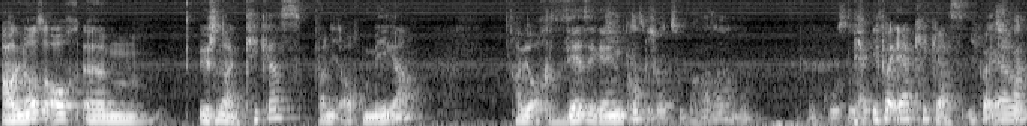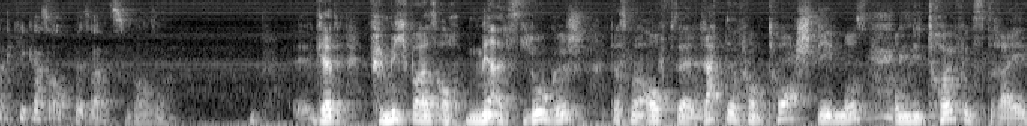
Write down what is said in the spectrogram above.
Aber genauso auch, ähm, wie schon sagen, Kickers fand ich auch mega. Habe ich auch sehr, sehr gerne Kickers geguckt. oder Tsubasa, ne? Ich, ich war eher Kickers. Ich war ich eher, fand Kickers auch besser als Tsubasa. Für mich war es auch mehr als logisch, dass man auf der Latte vom Tor stehen muss, um die Teufelsdrei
